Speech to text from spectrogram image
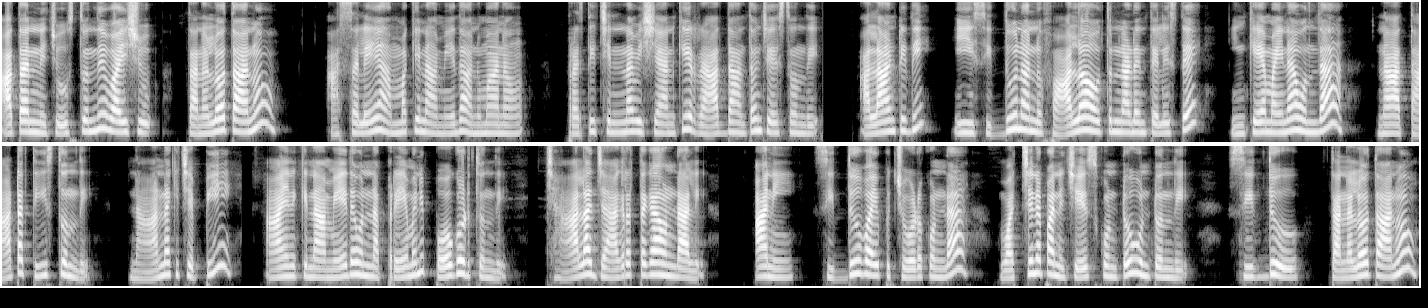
అతన్ని చూస్తుంది వైశు తనలో తాను అసలే అమ్మకి నా మీద అనుమానం. ప్రతి చిన్న విషయానికి రాద్ధాంతం చేస్తుంది. అలాంటిది ఈ సిద్ధు నన్ను ఫాలో అవుతున్నాడని తెలిస్తే ఇంకేమైనా ఉందా? నా తాట తీస్తుంది. నాన్నకి చెప్పి ఆయనకి నా మీద ఉన్న ప్రేమని పోగొడుతుంది. చాలా జాగ్రత్తగా ఉండాలి అని సిద్ధు వైపు చూడకుండా వచ్చిన పని చేసుకుంటూ ఉంటుంది. సిద్ధు తనలో తాను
